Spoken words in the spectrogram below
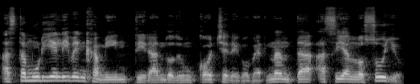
hasta Muriel y Benjamín, tirando de un coche de gobernanta, hacían lo suyo,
